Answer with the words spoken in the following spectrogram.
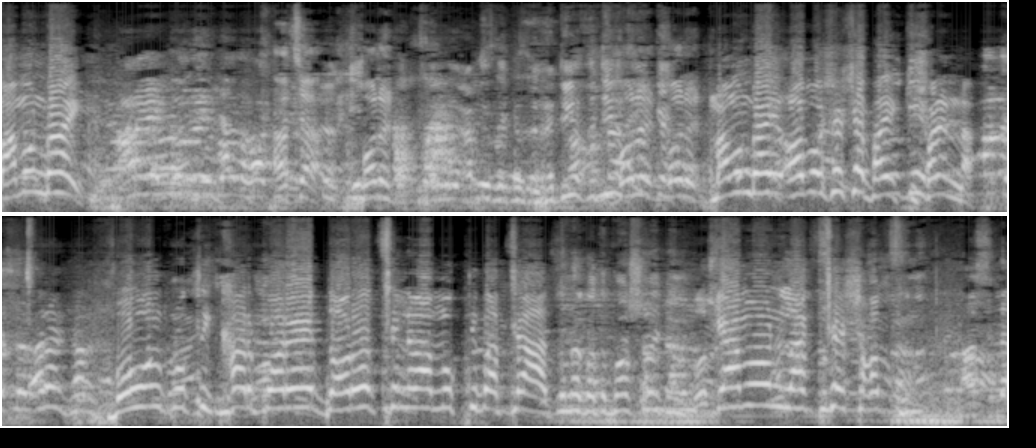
মামুন ভাই। আচ্ছা বলেন। মামুন ভাই অবশেষে ভাই কি শোনেন না। বহুল প্রতীক্ষার পরে দরদ সিনেমা মুক্তি পাচ্ছে আজ। কেমন লাগছে সব? আসলে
